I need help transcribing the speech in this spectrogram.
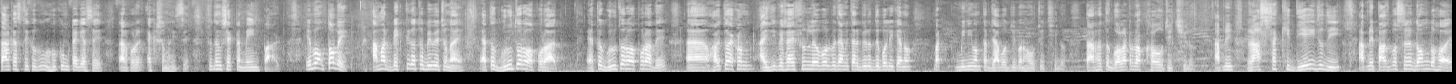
তার কাছ থেকে হুকুম- হুকুমটা গেছে তারপরে অ্যাকশন হয়েছে সুতরাং সে একটা মেইন পার্ট এবং তবে আমার ব্যক্তিগত বিবেচনায় এত গুরুতর অপরাধ এত গুরুতর অপরাধে হয়তো এখন আইজিপি সাহেব শুনলেও বলবে যে আমি তার বিরুদ্ধে বলি কেন? বাট মিনিমাম তার যাবজ্জীবন হওয়া উচিত ছিল। তার হয়তো গলাটা রক্ষা হওয়া উচিত ছিল। আপনি রাজসাক্ষী দিয়েই যদি আপনি পাঁচ বছরের দণ্ড হয়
